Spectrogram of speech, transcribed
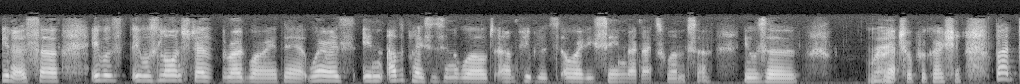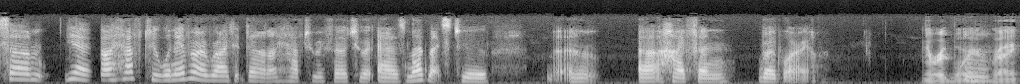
You know, so it was it was launched as the Road Warrior there, whereas in other places in the world, um, people had already seen Mad Max One, so it was a right. natural progression. But um, yeah, I have to whenever I write it down, I have to refer to it as Mad Max Two um, uh, hyphen Road Warrior. The Road Warrior, mm. right?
